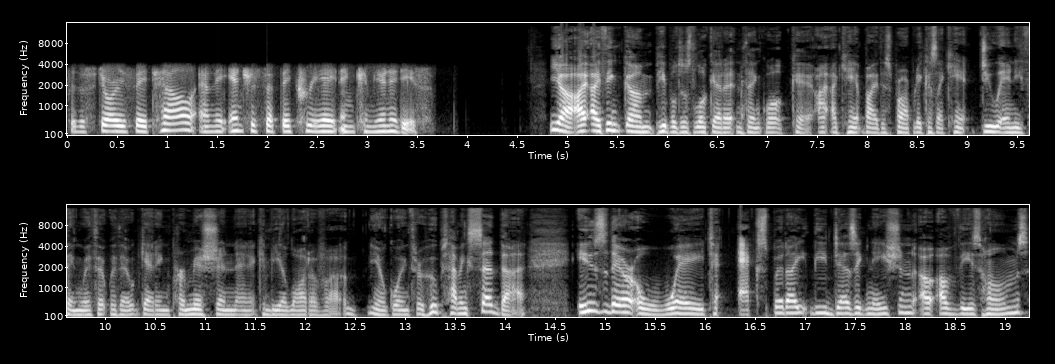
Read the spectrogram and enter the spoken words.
for the stories they tell and the interest that they create in communities. Yeah, I, I think um, people just look at it and think, well, okay, I, I can't buy this property because I can't do anything with it without getting permission, and it can be a lot of, uh, you know, going through hoops. Having said that, is there a way to expedite the designation of, of these homes?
